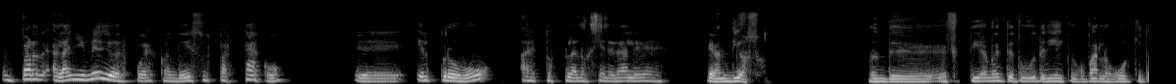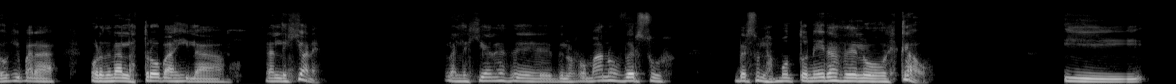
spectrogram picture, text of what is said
un par al año y medio después, cuando hizo Spartaco, eh, él probó a estos planos generales grandiosos donde efectivamente tú tenías que ocupar los walkie-talkie para ordenar las tropas y las legiones. Las legiones de, los romanos versus, versus las montoneras de los esclavos. Y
